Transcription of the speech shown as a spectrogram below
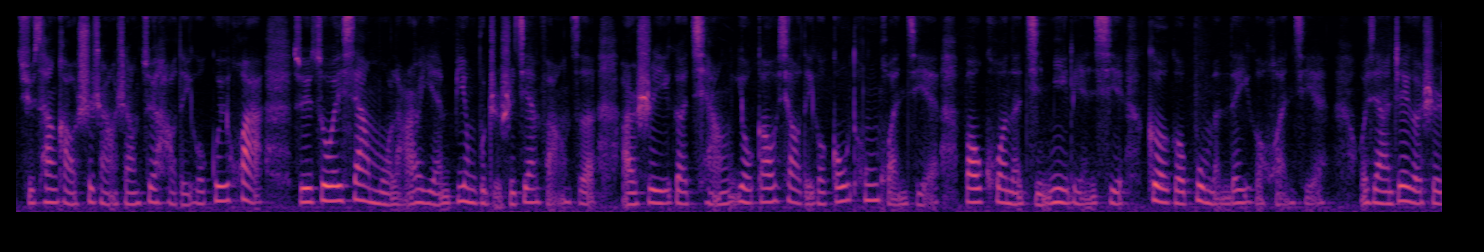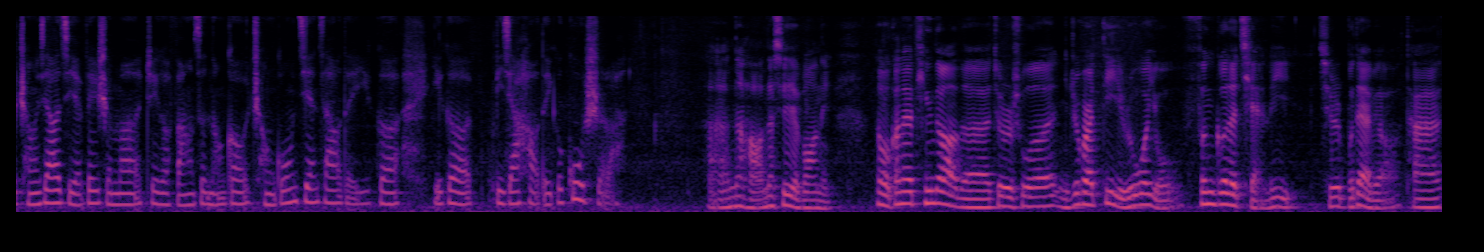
去参考市场上最好的一个规划。所以，作为项目来而言，并不只是建房子，而是一个强又高效的一个沟通环节，包括呢紧密联系各个部门的一个环节。我想这个是程小姐为什么这个房子能够成功建造的一个一个比较好的一个故事了。啊，那好，那谢谢 Bonnie。那我刚才听到的就是说，你这块地如果有分割的潜力，其实不代表它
